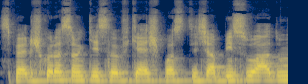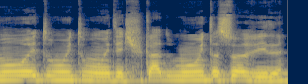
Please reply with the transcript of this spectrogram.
Espero de coração que esse Lovecast possa ter te abençoado muito, muito, muito, edificado muito a sua vida.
